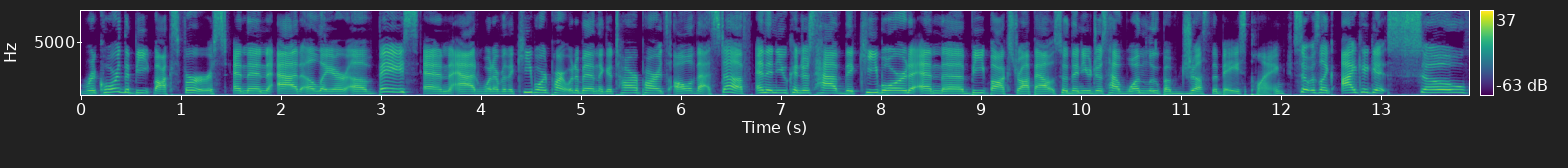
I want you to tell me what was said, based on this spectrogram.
record the beatbox first, and then add a layer of bass and add whatever the keyboard part would have been, the guitar parts, all of that stuff, and then you can just have the keyboard and the beatbox drop out. So then you just have one loop of just the bass playing. So it was like I could get so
